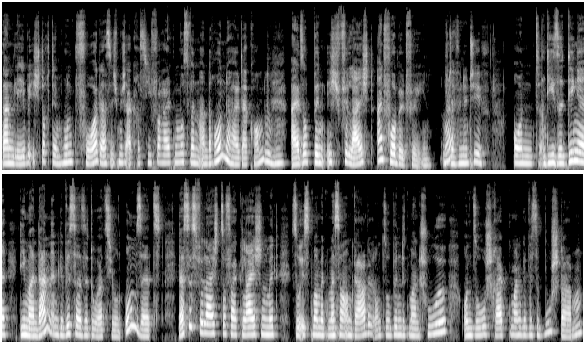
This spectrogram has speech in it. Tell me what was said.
dann lebe ich doch dem Hund vor, dass ich mich aggressiv verhalten muss, wenn ein anderer Hundehalter kommt. Mhm. Also bin ich vielleicht ein Vorbild für ihn. Ne? Definitiv. Und diese Dinge, die man dann in gewisser Situation umsetzt, das ist vielleicht zu vergleichen mit, so isst man mit Messer und Gabel und so bindet man Schuhe und so schreibt man gewisse Buchstaben,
